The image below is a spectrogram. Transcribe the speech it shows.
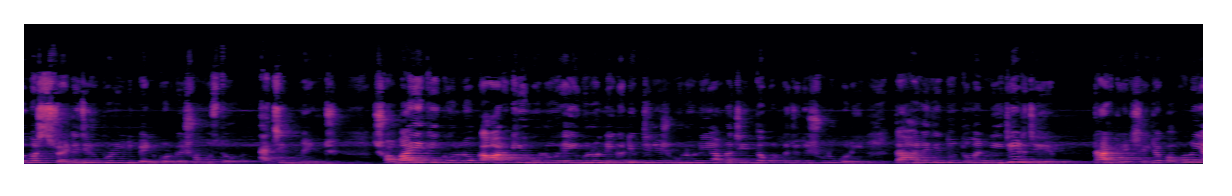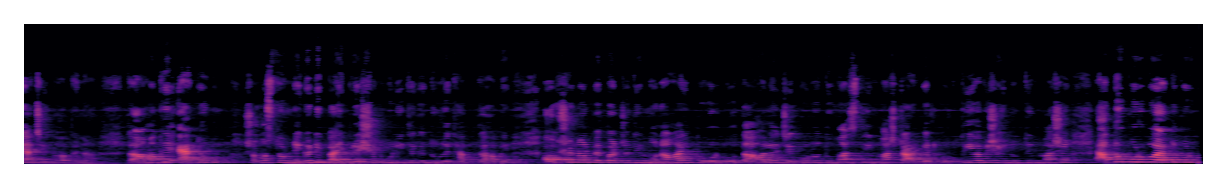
তোমার স্ট্র্যাটেজির উপরেই ডিপেন্ড করবে সমস্ত অ্যাচিভমেন্ট সবাই কি করল, কার কি হলো, এইগুলো নেগেটিভ জিনিসগুলো নিয়ে আমরা চিন্তা করতে যদি শুরু করি, তাহলে কিন্তু তোমার নিজের যে টার্গেট সেটা কখনোই অ্যাচিভ হবে না। তো আমাকে এত সমস্ত নেগেটিভ ভাইব্রেশনগুলি থেকে দূরে থাকতে হবে। অপশনাল পেপার যদি মনে হয় পড়ব, তাহলে যে কোনো দু মাস, তিন মাস টার্গেট করতেই হবে সেই দু, তিন মাসে। এত পড়ব এত পড়ব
